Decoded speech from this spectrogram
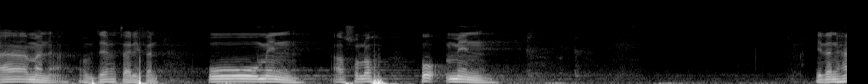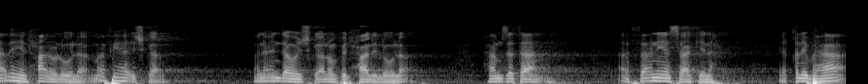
آمن. وابدلت ألفا أؤمن. أصله أؤمن. إذا هذه الحالة الأولى. ما فيها إشكال؟ من عنده إشكال في الحال الأولى؟ همزتان. الثانية ساكنة. اقلبها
